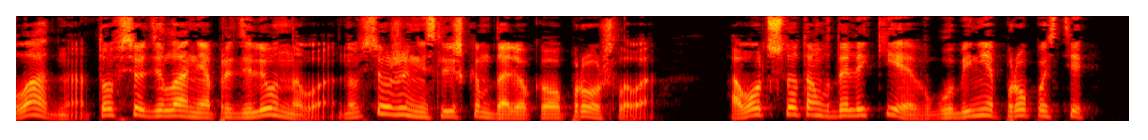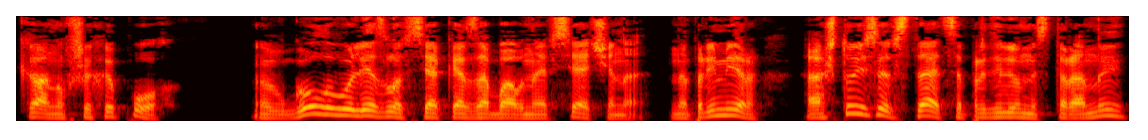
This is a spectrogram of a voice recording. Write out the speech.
ладно, то все дела неопределенного, но все же не слишком далекого прошлого. А вот что там вдалеке, в глубине пропасти канувших эпох? В голову лезла всякая забавная всячина. Например, а что если встать с определенной стороны,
